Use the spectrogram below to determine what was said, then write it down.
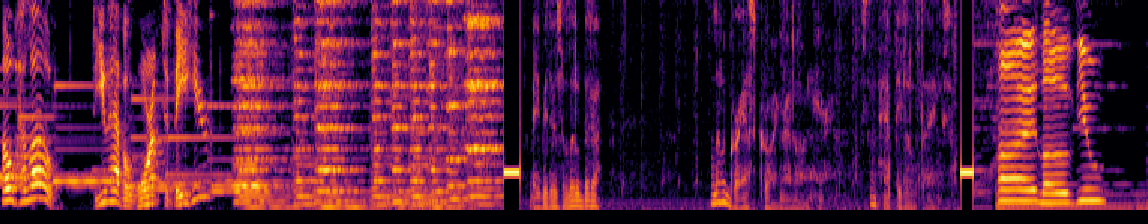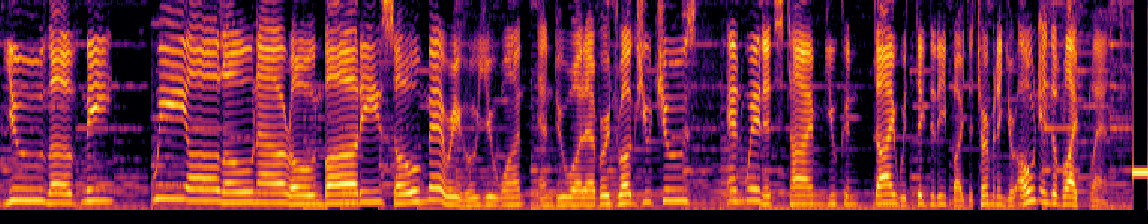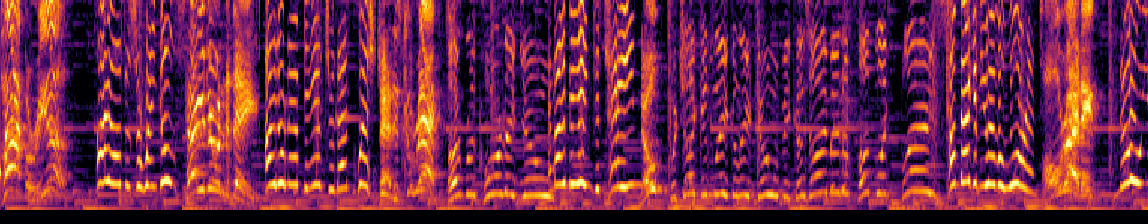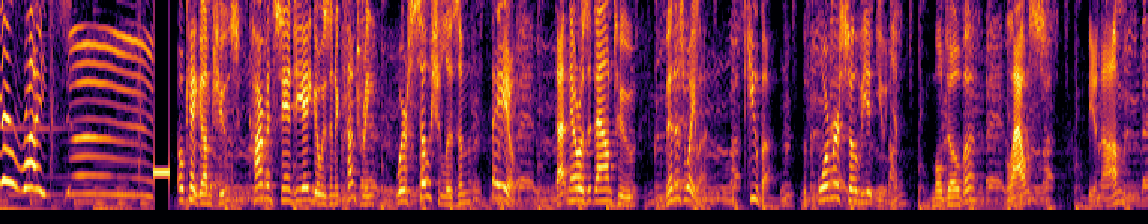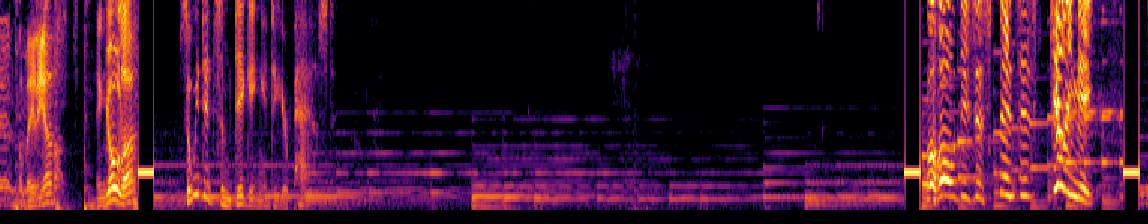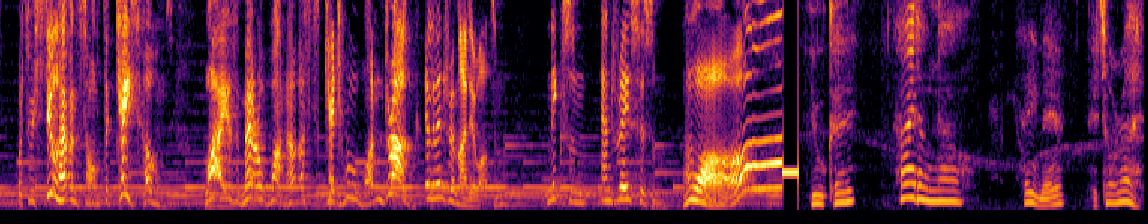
Oh, hello. Do you have a warrant to be here? Maybe there's a little bit of a little grass growing right along here. Some happy little things. I love you, you love me. We all own our own bodies, so marry who you want and do whatever drugs you choose. And when it's time, you can die with dignity by determining your own end of life plan. Hi, Maria! Hi, Officer Winkles. How you doing today? I don't have to answer that question. That is correct! I'm recording you! Am I being detained? Nope! Which I can legally do because I'm in a public place! Come back if you have a warrant. Alrighty! Know your rights. Yay! Okay, Gumshoes, Carmen Sandiego is in a country where socialism failed. That narrows it down to Venezuela, Cuba, the former Soviet Union, Moldova, Laos, Vietnam, Albania, Angola. So we did some digging into your past. Oh, the suspense is killing me! But we still haven't solved the case, Holmes. Why is marijuana a Schedule 1 drug? Elementary, my dear Watson. Nixon and racism. What? You okay? I don't know. Hey man, it's alright.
